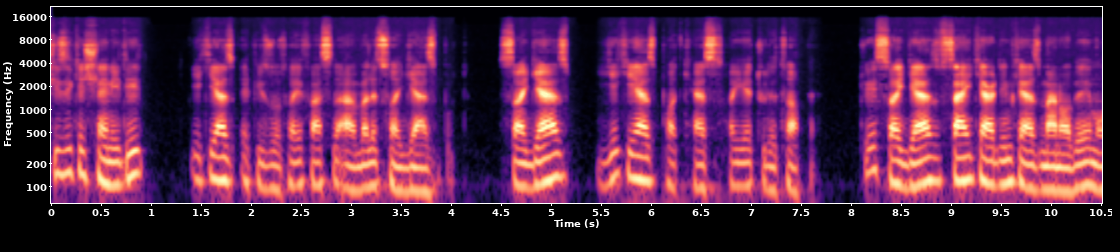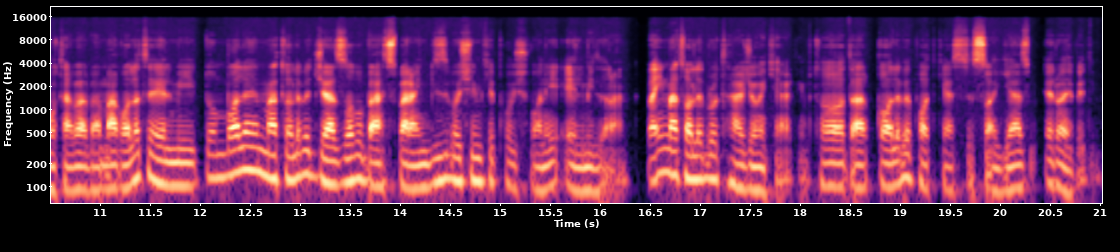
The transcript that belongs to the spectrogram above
چیزی که شنیدید یکی از اپیزودهای فصل اول سایگزم بود. سایگزم یکی از پادکست های تو تاپه. توی سایگزم سعی کردیم که از منابع معتبر و مقالات علمی دنبال مطالب جذاب و بحث برانگیزی باشیم که پشتوانه علمی دارن و این مطالب رو ترجمه کردیم تا در قالب پادکست سایگزم ارائه بدیم.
